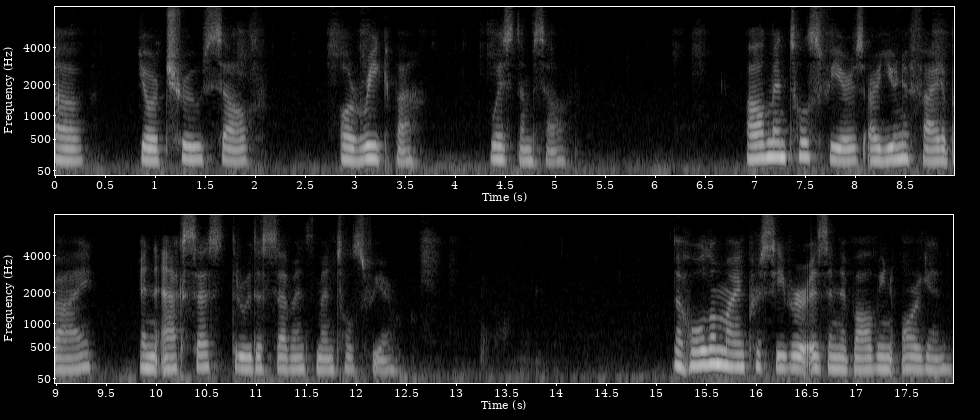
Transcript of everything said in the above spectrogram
of your true self, or Rigpa, wisdom self. All mental spheres are unified by and accessed through the seventh mental sphere. The whole of holomind perceiver is an evolving organ,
